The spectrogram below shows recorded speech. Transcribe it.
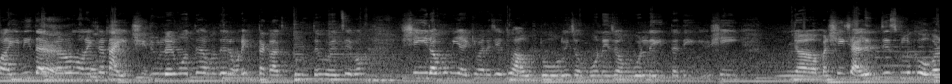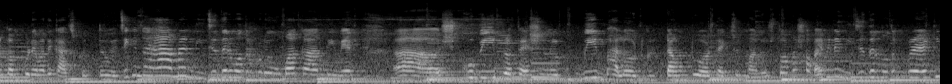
পাইনি তার হ্যাঁ, কারণ অনেকটা টাইট শিডিউলের মধ্যে আমাদের অনেকটা কাজ করতে হয়েছে এবং সেই রকমই আর কি মানে যেহেতু আউটডোর ওই বনে জঙ্গলে ইত্যাদি সেই মানে সেই চ্যালেঞ্জেসগুলোকে ওভারকাম করে আমাদের কাজ করতে হয়েছে। কিন্তু হ্যাঁ আমরা নিজেদের মতো করে উমাকান্ত ইভেন খুবই প্রফেশনাল খুবই ভালো ডাউন টু আর্থ একজন মানুষ। তো আমরা সবাই মিলে নিজেদের মতন করে আর কি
